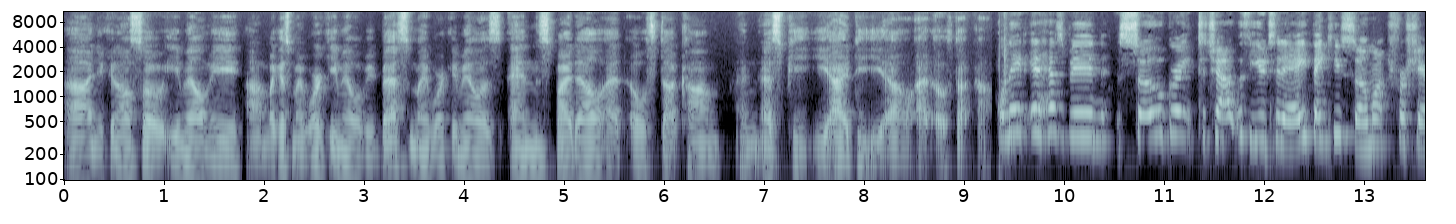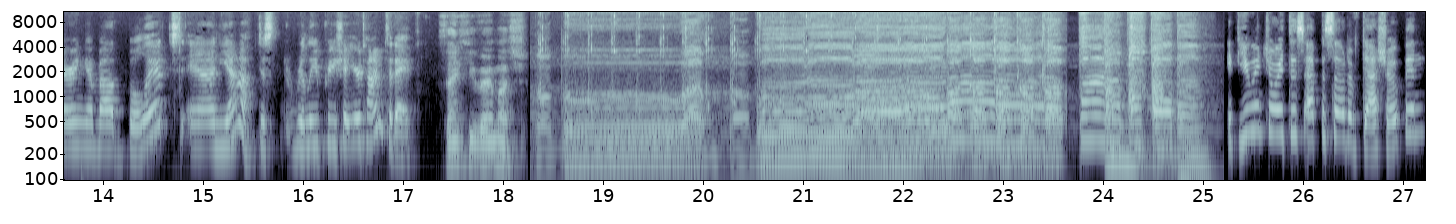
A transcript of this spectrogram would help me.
Uh, and you can also email me. Um, I guess my work email will be best. My work email is nspeidel at oath.com and S P E I D E L at oath.com. Well, Nate, it has been so great to chat with you today. Thank you so much for sharing about Bullet. And yeah, just really appreciate your time today. Thank you very much. If you enjoyed this episode of Dash Open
